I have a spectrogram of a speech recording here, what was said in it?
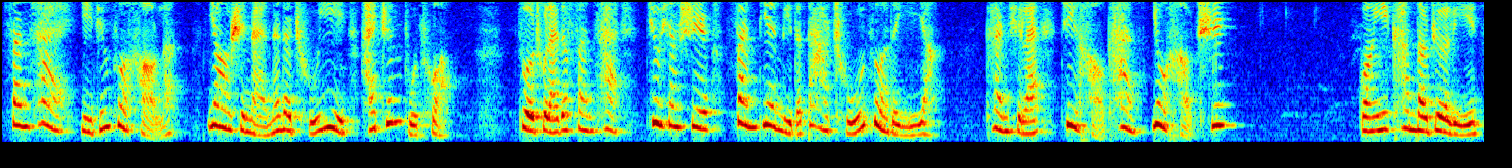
饭菜已经做好了，钥匙奶奶的厨艺还真不错，做出来的饭菜就像是饭店里的大厨做的一样，看起来既好看又好吃。广一看到这里，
